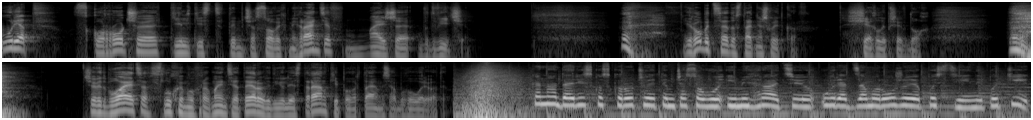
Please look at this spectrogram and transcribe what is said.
уряд скорочує кількість тимчасових мігрантів майже вдвічі. І робить це достатньо швидко. Ще глибший вдох. Що відбувається? Слухаємо фрагменті етеру від Юлії Старанки і повертаємося обговорювати. Канада різко скорочує тимчасову імміграцію. Уряд заморожує постійний потік.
